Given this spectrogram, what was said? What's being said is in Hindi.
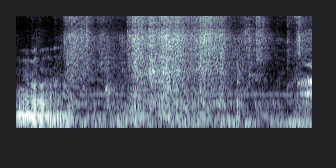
हाँ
